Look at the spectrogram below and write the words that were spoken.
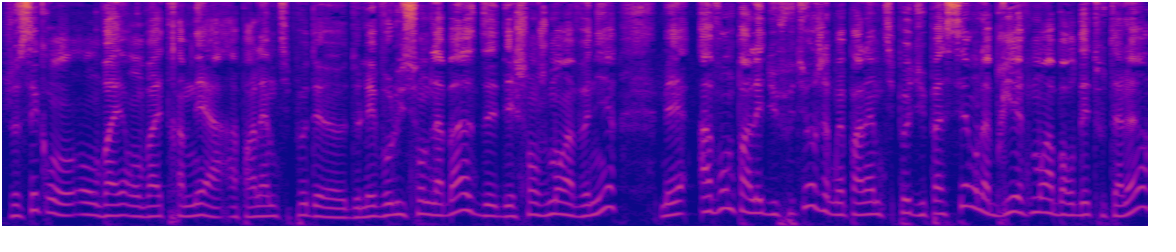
je sais qu'on va, on va être amené à, parler un petit peu de, l'évolution de la base, des, changements à venir. Mais avant de parler du futur, j'aimerais parler un petit peu du passé. On l'a brièvement abordé tout à l'heure.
